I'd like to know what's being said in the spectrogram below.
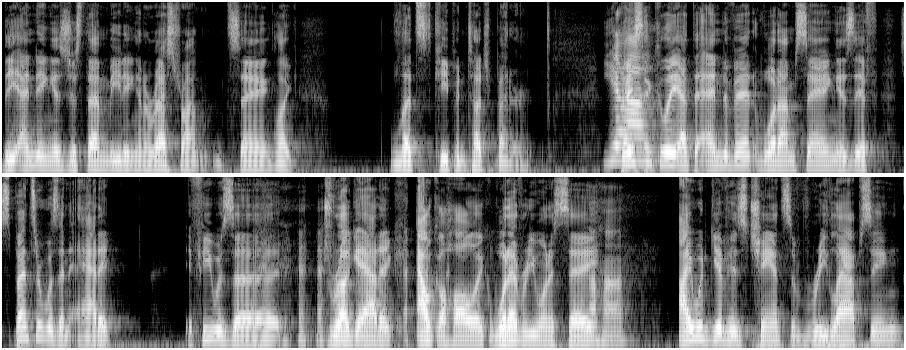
the ending is just them meeting in a restaurant, saying like, "Let's keep in touch better." Yeah. Basically, at the end of it, what I'm saying is if Spencer was an addict, if he was a drug addict, alcoholic, whatever you want to say, Uh-huh. I would give his chance of relapsing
